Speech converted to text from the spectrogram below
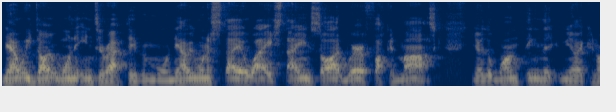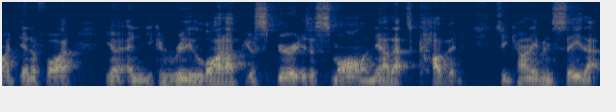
Now we don't want to interact even more. Now we want to stay away stay inside wear a fucking mask. You know the one thing that you know can identify you know and you can really light up your spirit is a smile. And now that's covered. So you can't even see that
